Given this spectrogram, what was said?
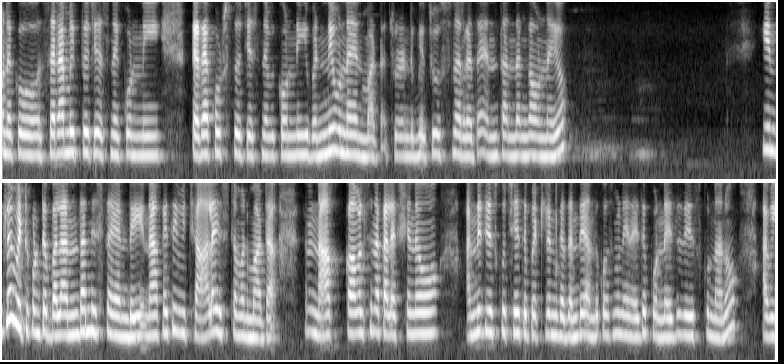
మనకు సెరామిక్తో చేసినవి కొన్ని టెరాకోట్స్తో చేసినవి కొన్ని ఇవన్నీ ఉన్నాయన్నమాట. చూడండి మీరు చూస్తున్నారు కదా ఎంత అందంగా ఉన్నాయో. ఇంట్లో పెట్టుకుంటే భలే అందాన్ని ఇస్తాయండి నాకైతే ఇవి చాలా ఇష్టం అనమాట కానీ నాకు కావాల్సిన కలెక్షను అన్నీ తీసుకొచ్చి అయితే పెట్టలేను కదండి. అందుకోసమే నేనైతే కొన్ని అయితే తీసుకున్నాను. అవి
